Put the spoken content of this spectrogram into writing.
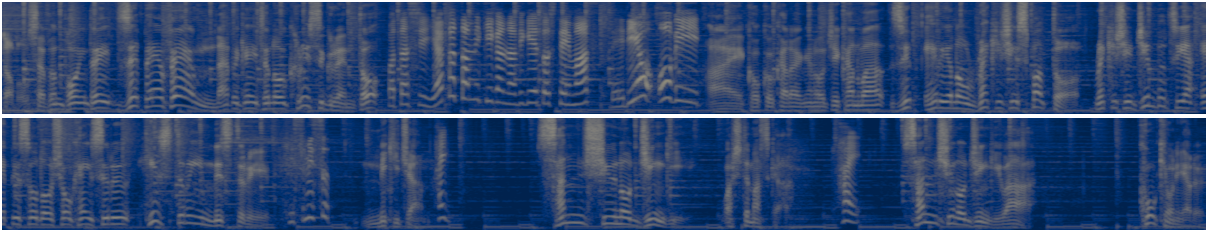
77.8 ZIPFM ナビゲーターのクリス・グレンと私、館美希がナビゲートしています。レディオオービー。はい、ここからの時間は ZIP エリアの歴史スポット歴史人物やエピソードを紹介するヒストリー・ミステリーヒスミス。ミキちゃんはい。三種の神器は知ってますか？はい。三種の神器は皇居にある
